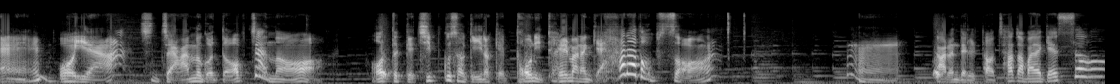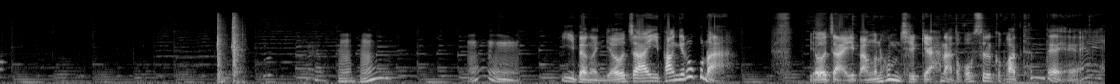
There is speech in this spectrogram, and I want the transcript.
에, 뭐야? 진짜 아무것도 없잖아. 어떻게 집구석에 이렇게 돈이 될 만한 게 하나도 없어? 음, 다른 데를 더 찾아봐야겠어. 음, 음, 이 방은 여자아이 방이로구나. 여자아이 방은 훔칠 게 하나도 없을 것 같은데.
